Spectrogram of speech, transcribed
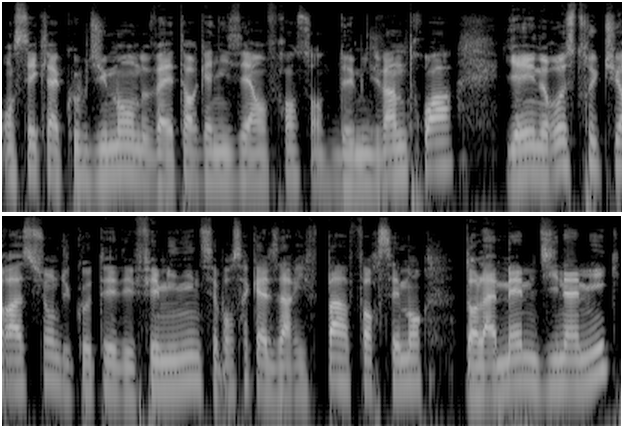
On sait que la Coupe du Monde va être organisée en France en 2023. Il y a une restructuration du côté des féminines, c'est pour ça qu'elles n'arrivent pas forcément dans la même dynamique.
